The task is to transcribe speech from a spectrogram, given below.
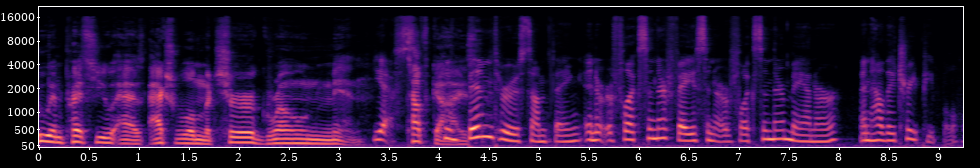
who impress you as actual mature grown men. Yes. Tough guys. Who've been through something, and it reflects in their face, and it reflects in their manner, and how they treat people.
